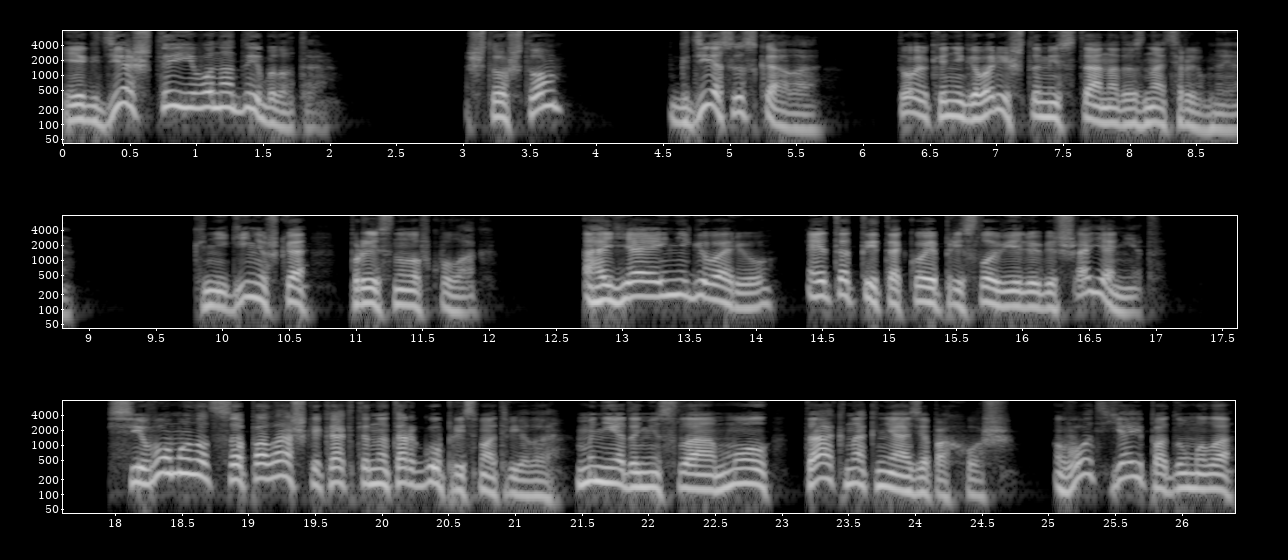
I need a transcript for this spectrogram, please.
«И где ж ты его надыбала-то?» «Что-что? Где сыскала? Только не говори, что места надо знать рыбные». Княгинюшка прыснула в кулак. «А я и не говорю. Это ты такое присловие любишь, а я нет. Всего молодца Палашка как-то на торгу присмотрела, мне донесла, мол, так на князя похож. Вот я и подумала,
